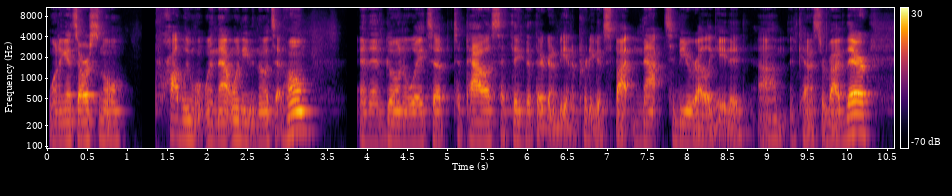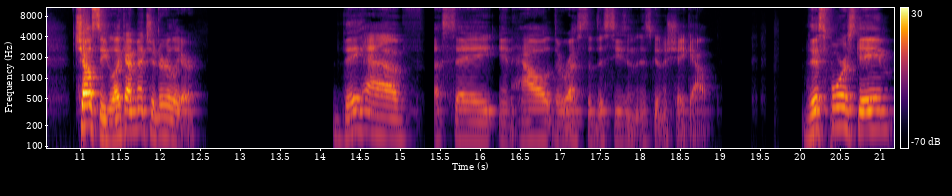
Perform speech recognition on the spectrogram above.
one against Arsenal, probably won't win that one, even though it's at home. And then going away to, to Palace, I think that they're going to be in a pretty good spot not to be relegated um, and kind of survive there. Chelsea, like I mentioned earlier, they have a say in how the rest of the season is going to shake out. This Forest game,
